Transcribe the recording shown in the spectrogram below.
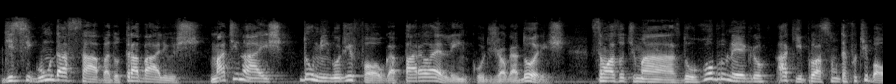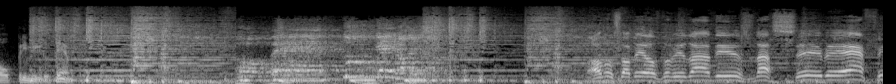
De segunda a sábado, trabalhos matinais, domingo de folga para o elenco de jogadores. São as últimas do Rubro Negro, aqui pro Assunto é Futebol, primeiro tempo. Vamos saber as novidades da CBF.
